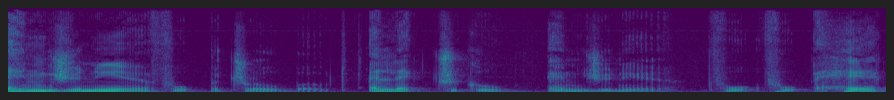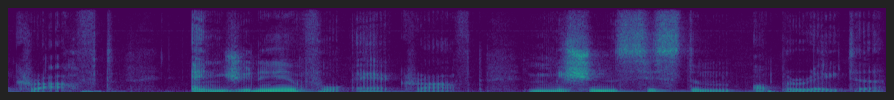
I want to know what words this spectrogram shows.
engineer for patrol boat, electrical engineer for, for aircraft, engineer for aircraft, mission system operator,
